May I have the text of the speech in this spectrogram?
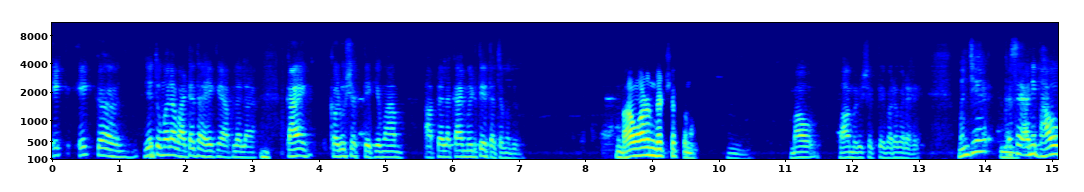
एक एक जे तुम्हाला वाटत आहे की आपल्याला काय कळू शकते किंवा आपल्याला काय मिळते त्याच्यामधून? भाव वाढून भेटू शकतो ना. भाव भाव मिळू शकते बरोबर आहे. म्हणजे कसं आहे आणि भाव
